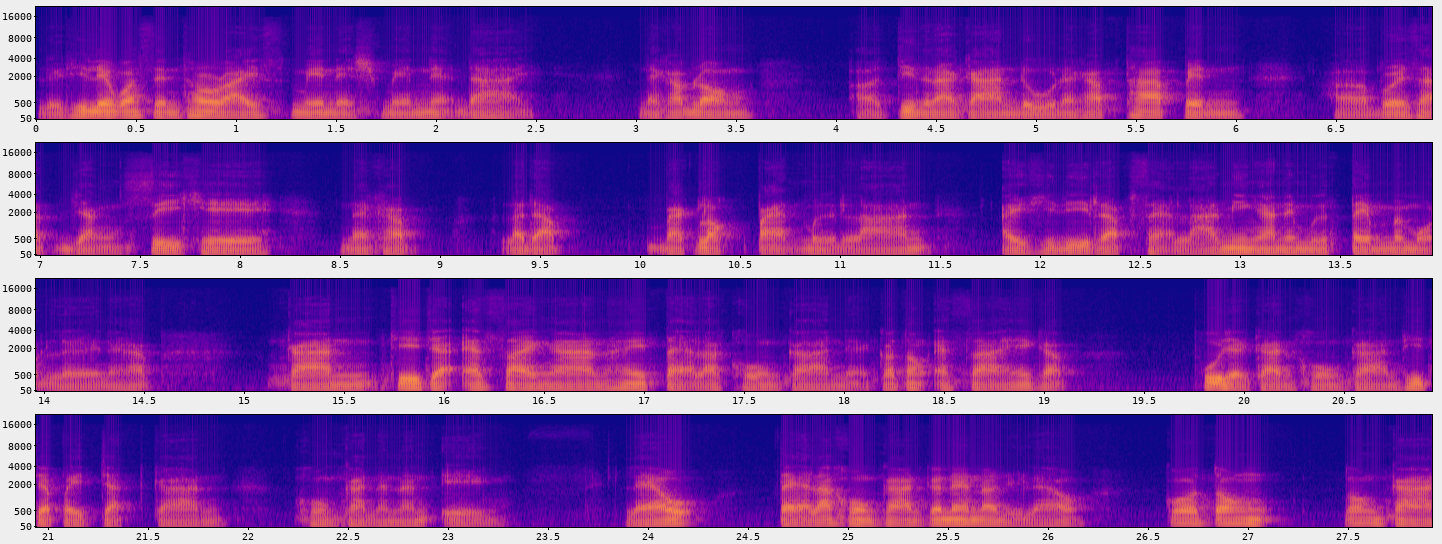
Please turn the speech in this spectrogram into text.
หรือที่เรียกว่า centralized management เนี่ยได้นะครับลอง จินตนาการดูนะครับ ถ้าเป็นบริษัทอย่าง CK นะครับ ระดับ backlog 80,000 ล้าน ITD ระดับแสนล้านมีงานในมือเต็มไปหมดเลยนะครับ การที่จะแอดไซน์งานให้แต่ละโครงการเนี่ยก็ต้องแอดไซน์ให้กับผู้จัดการโครงการที่จะไปจัดการโครงการนั้นๆเอง แล้วแต่ละโครงการก็แน่นอนอยู่แล้ว ก็ต้องต้องการ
